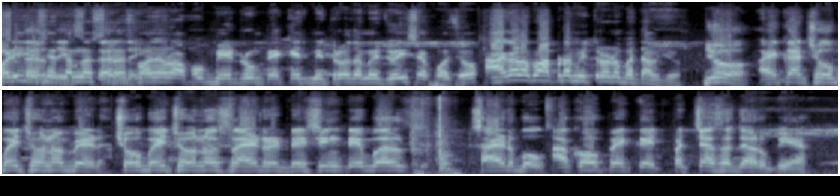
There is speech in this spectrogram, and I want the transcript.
મળી જશે તમને સરસ મજાનો આખો બેડરૂમ પેકેજ મિત્રો તમે જોઈ શકો છો. આગળ આપણા આપણા મિત્રોને બતાવજો. જો એકા છ બાય છ નો બેડ છ બાય છ નો slider dressing table side box આખો પેકેજ પચાસ હજાર રૂપિયા.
